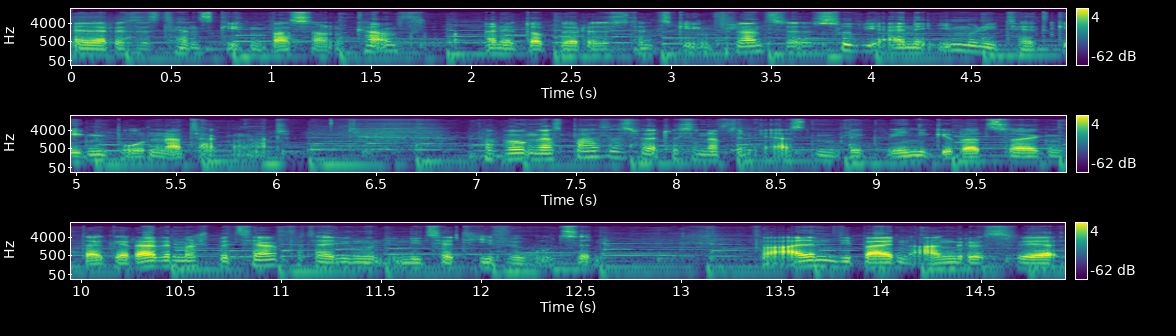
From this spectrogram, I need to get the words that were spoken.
eine Resistenz gegen Wasser und Kampf, eine Doppelresistenz gegen Pflanze sowie eine Immunität gegen Bodenattacken hat. Papungas Basiswerte sind auf den ersten Blick wenig überzeugend, da gerade mal Spezialverteidigung und Initiative gut sind. Vor allem die beiden Angriffswerte,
